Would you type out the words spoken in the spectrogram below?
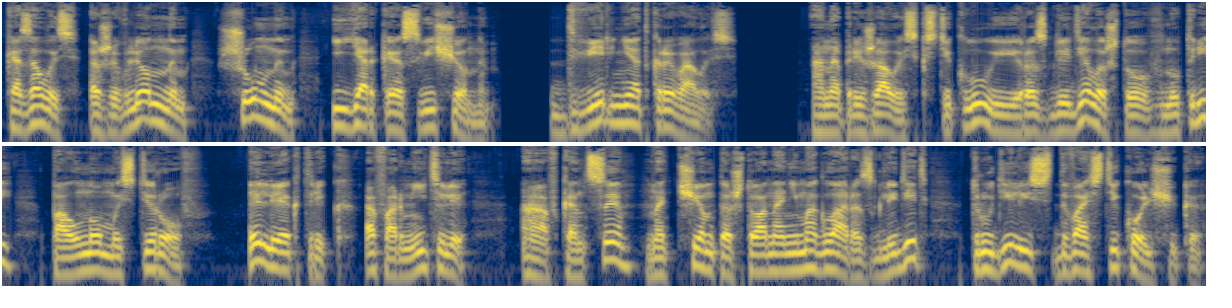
казалось оживленным, шумным и ярко освещенным. Дверь не открывалась. Она прижалась к стеклу и разглядела, что внутри полно мастеров. Электрик, оформители, а в конце, над чем-то, что она не могла разглядеть, трудились два стекольщика.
